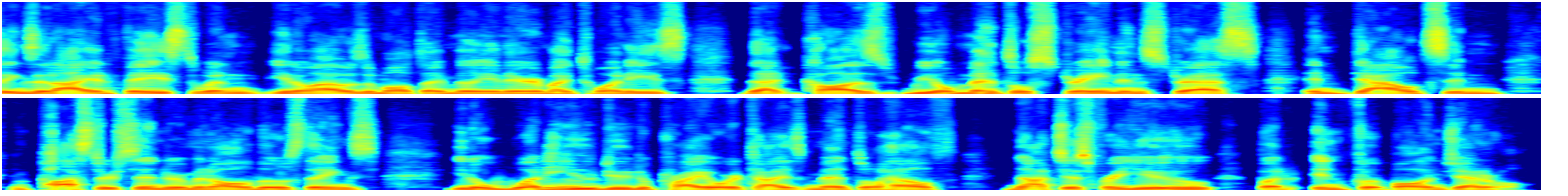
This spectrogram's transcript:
things that I had faced when you know I was a multimillionaire in my 20s that caused real mental strain and stress and doubts and imposter syndrome and all those things. You know, what do you do to prioritize mental health, not just for you, but in football in general?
